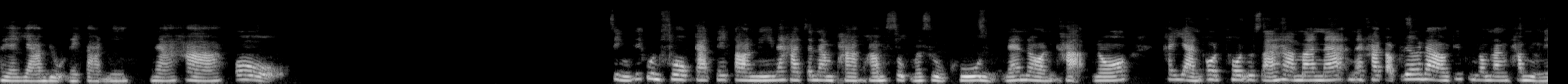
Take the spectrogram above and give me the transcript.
พยายามอยู่ในตอนนี้นะคะ โอ้สิ่งที่คุณโฟกัสในตอนนี้นะคะ จะนำพาความสุขมาสู่คุณแน่นอนค่ะเนาะขยันอดทนอุตสาหามานะนะคะ กับเรื่องราวที่คุณกำลังทำอยู่ใน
